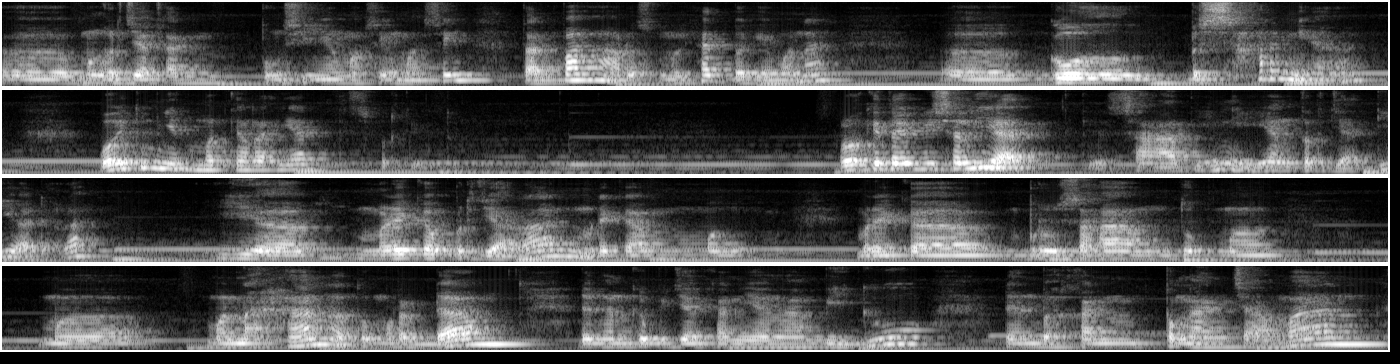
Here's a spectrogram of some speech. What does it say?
uh, mengerjakan fungsinya masing-masing tanpa harus melihat bagaimana uh, goal besarnya bahwa itu menyelamatkan rakyat seperti itu. Kalau kita bisa lihat saat ini yang terjadi adalah ya mereka berjalan, mereka meng, mereka berusaha untuk me, me, menahan atau meredam dengan kebijakan yang ambigu dan bahkan pengancaman,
